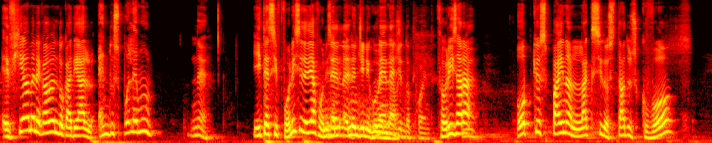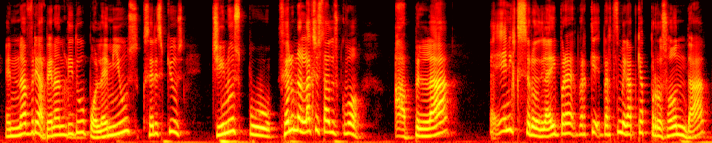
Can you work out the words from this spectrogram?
ευχαίαμε να κάνουμε το κάτι άλλο. Εν τους πολεμούν. Ναι. Είτε συμφωνείς είτε διαφωνείς, Ναι, εν- ναι. εν είναι η Ναι, κουβέντα. ναι, μας. είναι το point. Θεωρείς άρα, όποιος πάει να αλλάξει το status quo, εν να βρει απέναντι του πολέμιους, ξέρεις ποιους, τσίνους που θέλουν να αλλάξει το status quo. Απλά, δεν ξέρω, δηλαδή πρέ- πρέ- πρέπει να έρθεις με κάποια προσόντα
